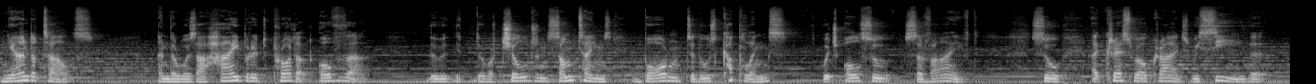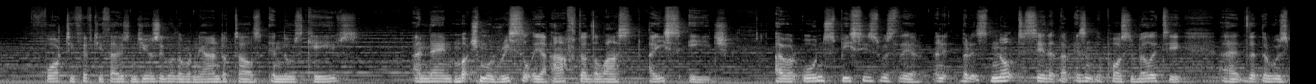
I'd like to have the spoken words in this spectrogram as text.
Neanderthals, and there was a hybrid product of that. There, were children sometimes born to those couplings which also survived. So at Creswell Crags, we see that 40, 50,000 years ago there were Neanderthals in those caves. And then much more recently, after the last ice age, our own species was there. And it, but it's not to say that there isn't the possibility uh, that there was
